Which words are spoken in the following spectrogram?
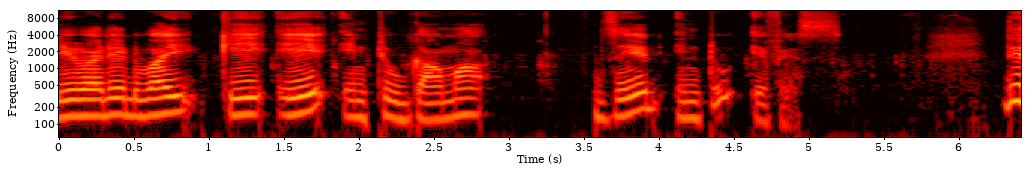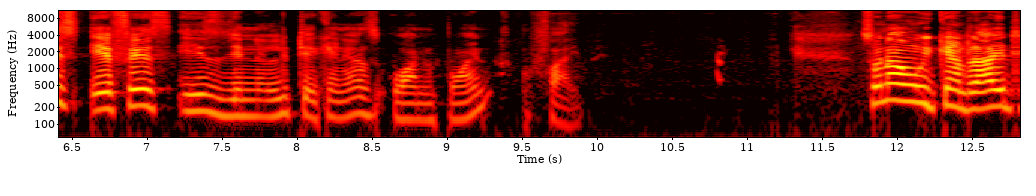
divided by K A into gamma z into F s. This F s is generally taken as 1.5. So, now we can write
